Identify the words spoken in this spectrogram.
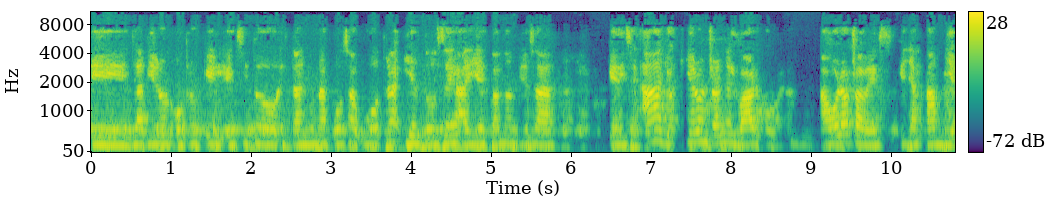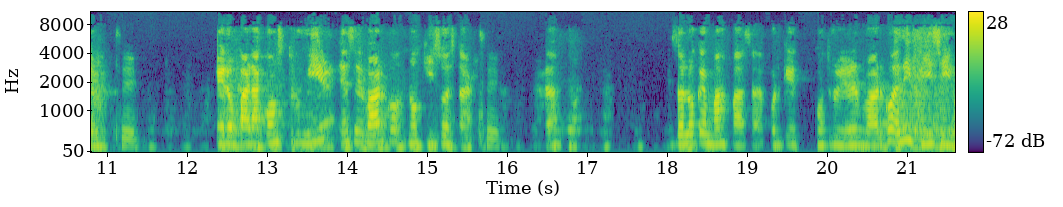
Eh, ya vieron otros que el éxito está en una cosa u otra y entonces ahí es cuando empieza que dicen, ah, yo quiero entrar en el barco, ¿verdad? ahora otra vez, que ya están bien. Sí. Pero para construir ese barco no quiso estar. Sí. ¿verdad? Eso es lo que más pasa, porque construir el barco es difícil,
